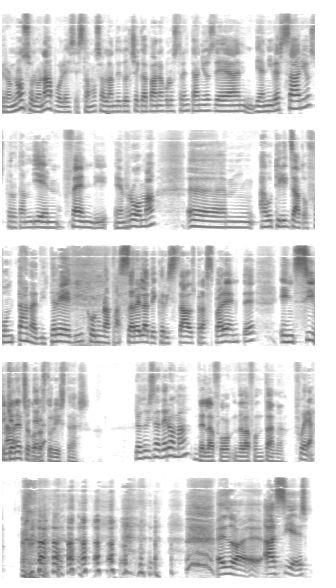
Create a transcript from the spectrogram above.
Pero no solo Nápoles, estamos hablando de Dolce Gabbana con los 30 años de aniversarios, pero también Fendi en Roma ehm, ha utilizzato Fontana di Trevi con una pasarela de cristal transparente ¿Y encima. qué han hecho con los turistas? ¿Los turistas de Roma? De la, fo- de la fontana. Fuera. Eso, así es.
